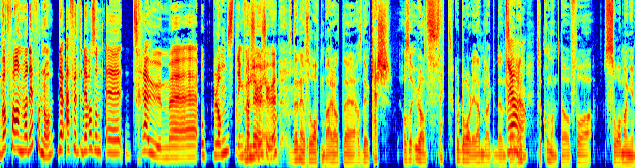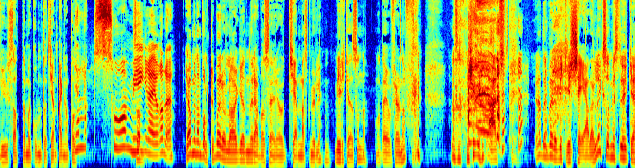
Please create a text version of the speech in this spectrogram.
hva faen var det for noe? Det, jeg følte det var sånn uh, traumeoppblomstring fra det- 2020. Den er jo så åpenbar at eh, altså, det er jo cash. Altså, uansett hvor dårlig de lagde den serien, ja. så kom de til å få så mange views at de har kommet til å tjene penger på det. De har lagt så mye Så- greier av det. Ja, men de valgte jo bare å lage en ræva serie og tjene mest mulig. Virker det sånn, da. Og det er jo fair enough. Altså, det er, ja, det bare vil ikke skje det, liksom, hvis du ikke,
